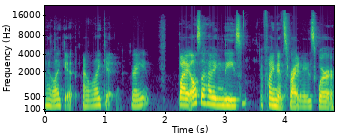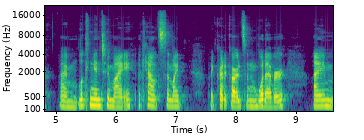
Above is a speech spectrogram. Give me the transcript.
I like it. I like it, right? By also having these finance Fridays where I'm looking into my accounts and my my credit cards and whatever, I'm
